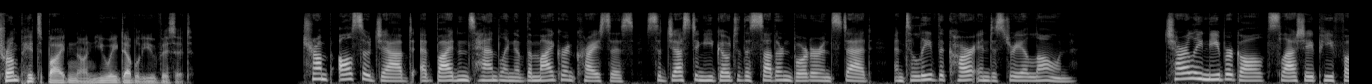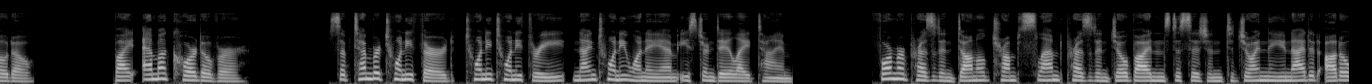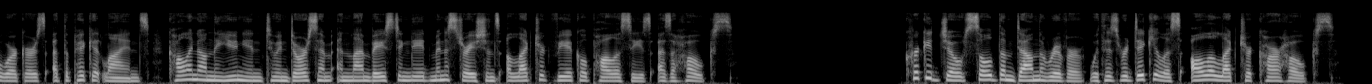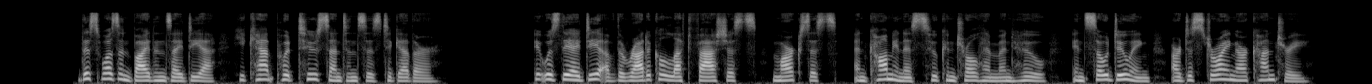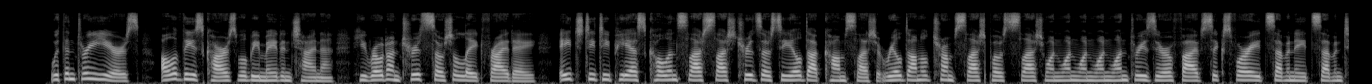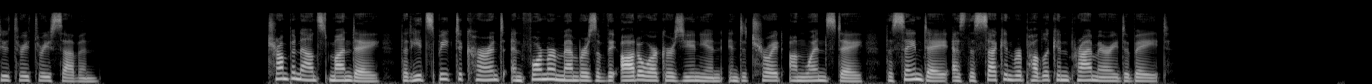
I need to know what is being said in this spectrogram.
Trump hits Biden on UAW visit. Trump also jabbed at Biden's handling of the migrant crisis, suggesting he go to the southern border instead and to leave the car industry alone. Charlie Neibergall slash AP photo by Emma Cordover. September 23, 2023, 9:21 a.m. Eastern Daylight Time. Former President Donald Trump slammed President Joe Biden's decision to join the United Auto Workers at the picket lines, calling on the union to endorse him and lambasting the administration's electric vehicle policies as a hoax. Crooked Joe sold them down the river with his ridiculous all electric car hoax. This wasn't Biden's idea, he can't put two sentences together. It was the idea of the radical left fascists, Marxists, and communists who control him and who, in so doing, are destroying our country. Within three years, all of these cars will be made in China, he wrote on Truth Social late Friday. https colon slash slash truthsocial.com slash at real Donald Trump slash post slash one one one one one three zero five six four eight seven eight seven two three three seven. Trump announced Monday that he'd speak to current and former members of the Auto Workers Union in Detroit on Wednesday, the same day as the second Republican primary debate.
